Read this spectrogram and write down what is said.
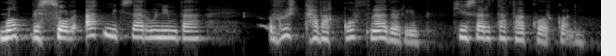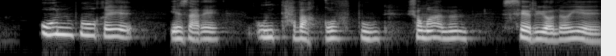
ما به سرعت میگذرونیم و روش توقف نداریم که سر تفکر کنیم. اون موقع یه ذره اون توقف بود. شما الان سریال های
